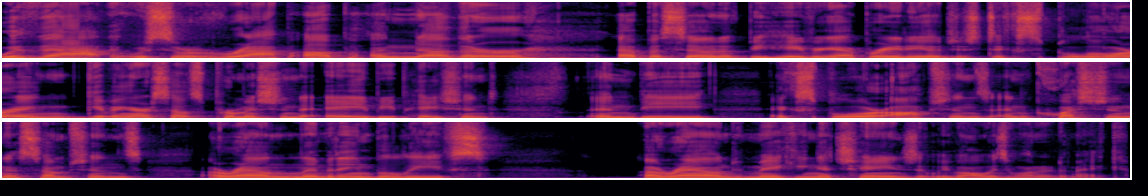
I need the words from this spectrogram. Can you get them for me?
with that, we sort of wrap up another episode of Behavior Gap Radio, just exploring, giving ourselves permission to A, be patient, and B, explore options and question assumptions around limiting beliefs around making a change that we've always wanted to make.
